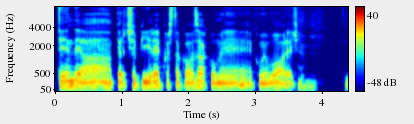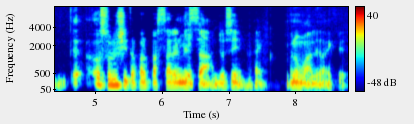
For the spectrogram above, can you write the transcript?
tende a percepire questa cosa come, come vuole. Cioè, eh, sono riuscito a far passare il messaggio, sì, sì ecco, meno male dai che...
